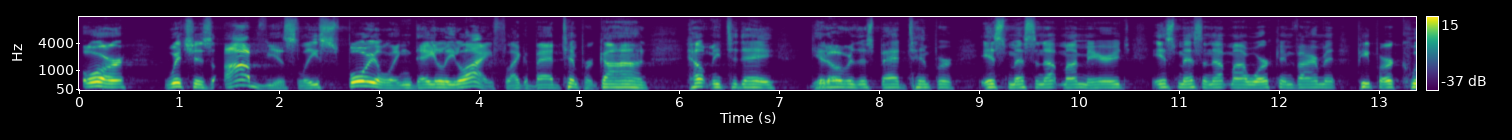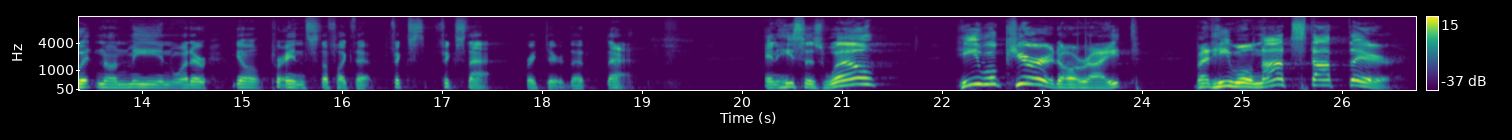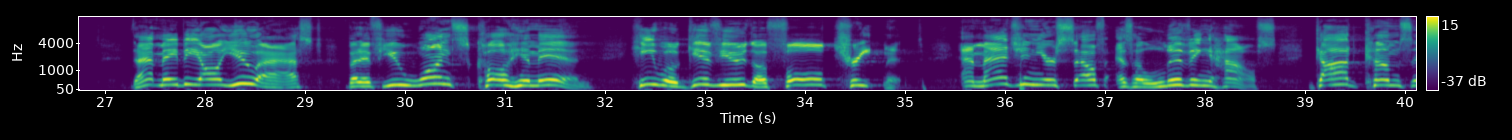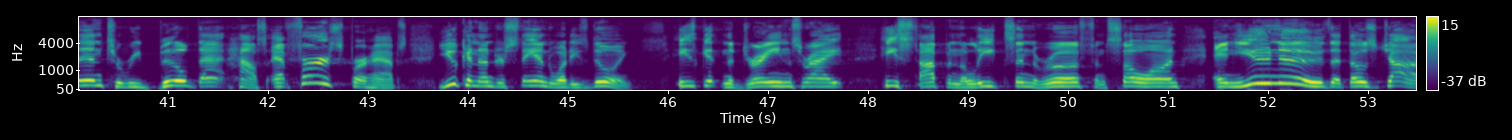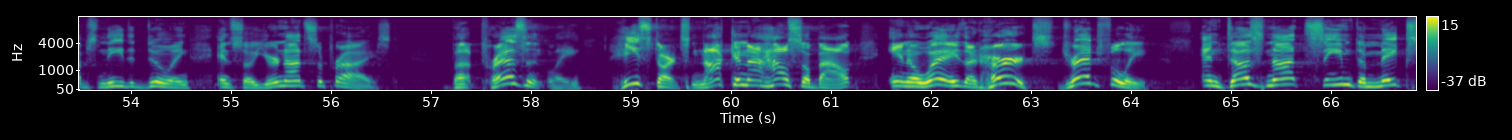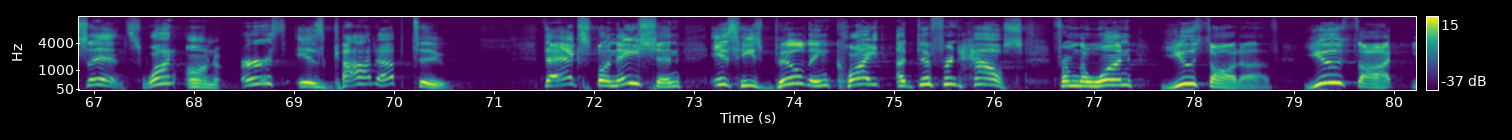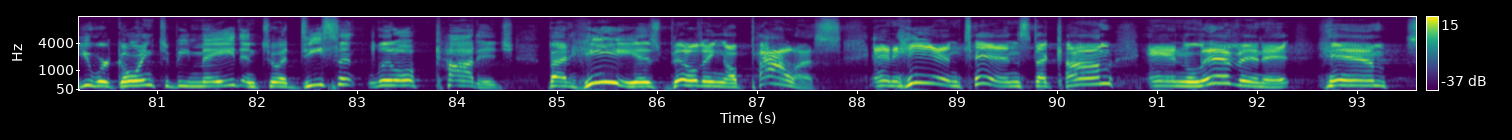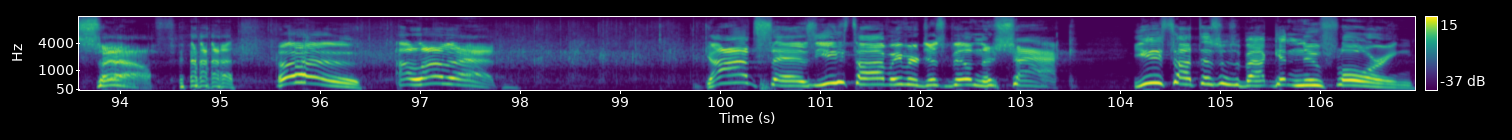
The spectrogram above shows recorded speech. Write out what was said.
or which is obviously spoiling daily life, like a bad temper. God, help me today get over this bad temper. It's messing up my marriage. It's messing up my work environment. People are quitting on me and whatever. You know, praying stuff like that. Fix, fix that right there. That that. And he says, Well, he will cure it all right, but He will not stop there. That may be all you asked, but if you once call Him in, He will give you the full treatment. Imagine yourself as a living house. God comes in to rebuild that house. At first, perhaps, you can understand what He's doing. He's getting the drains right. He's stopping the leaks in the roof and so on. And you knew that those jobs needed doing, and so you're not surprised. But presently, he starts knocking the house about in a way that hurts dreadfully. and does not seem to make sense. What on earth is God up to? The explanation is he's building quite a different house from the one you thought of. You thought you were going to be made into a decent little cottage, but he is building a palace and he intends to come and live in it himself. oh, I love that. God says, You thought we were just building a shack. You thought this was about getting new flooring.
